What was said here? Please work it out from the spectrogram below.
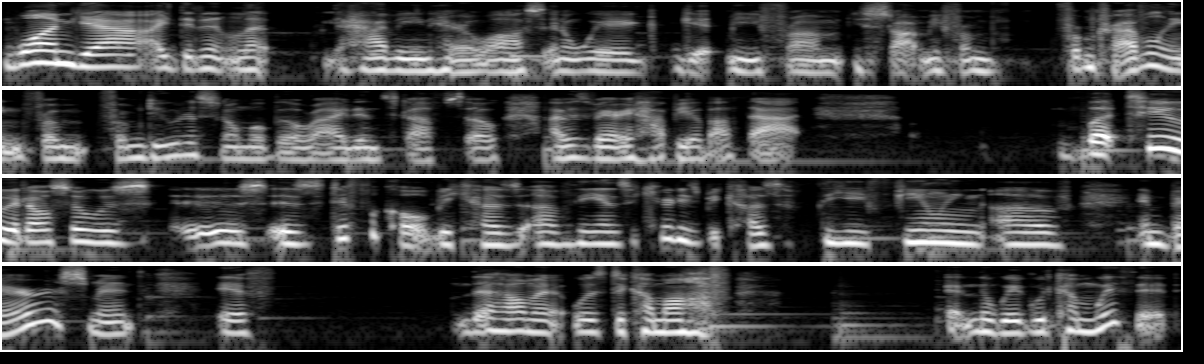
one, yeah, I didn't let having hair loss and a wig get me from stop me from from traveling from from doing a snowmobile ride and stuff. So I was very happy about that. But two, it also was is is difficult because of the insecurities, because of the feeling of embarrassment if the helmet was to come off and the wig would come with it.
